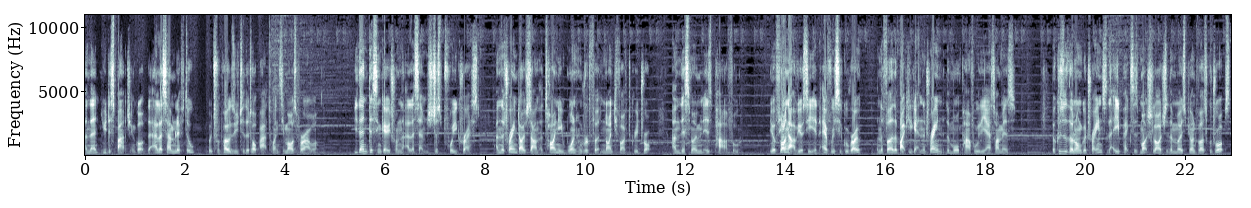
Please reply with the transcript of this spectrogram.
and then you dispatch and got the LSM lift which propels you to the top at 20 miles per hour. You then disengage from the LSMs just before you crest, and the train dives down a tiny 100 foot 95 degree drop, and this moment is powerful. You're flying out of your seat in every single row, and the further back you get in the train, the more powerful the airtime is. Because of the longer trains, the apex is much larger than most beyond vertical drops,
